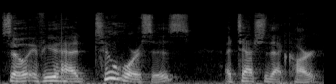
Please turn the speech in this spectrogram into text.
So if you had two horses attached to that cart,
